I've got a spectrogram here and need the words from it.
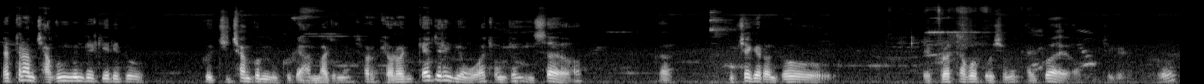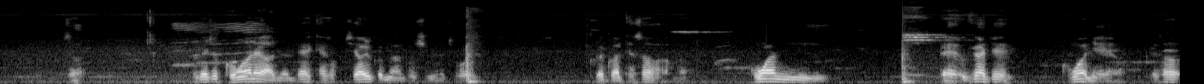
베트남 자국민들끼리도 그 지참금 그게 안 맞으면 서로 결혼이 깨지는 경우가 종종 있어요. 그러니까 국제 결혼도 예, 그렇다고 보시면 될 거예요. 국제 결혼도. 그래서 저 공원에 왔는데 계속 제 얼굴만 보시면 조금 그럴 것 같아서 공원 네, 여기가 이제 공원이에요. 그래서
